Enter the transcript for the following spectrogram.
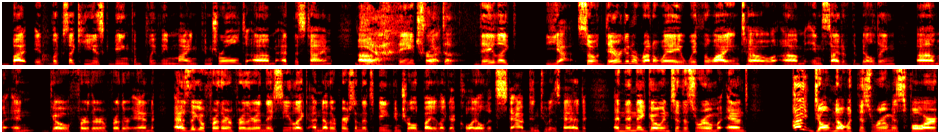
but it looks like he is being completely mind controlled um, at this time. Um, Yeah, they try. They like, yeah. So they're gonna run away with the Y in tow um, inside of the building um, and go further and further in. As they go further and further in, they see like another person that's being controlled by like a coil that's stabbed into his head, and then they go into this room and. I don't know what this room is for,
